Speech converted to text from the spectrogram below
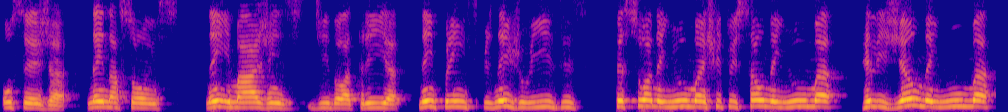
Ou seja, nem nações, nem imagens de idolatria, nem príncipes, nem juízes, pessoa nenhuma, instituição nenhuma, religião nenhuma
